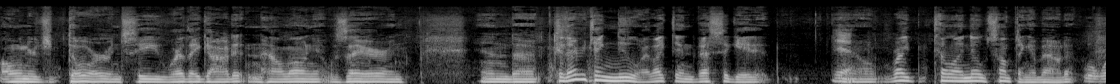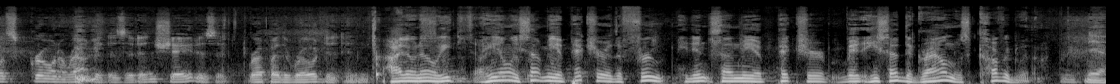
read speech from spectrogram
owner's door and see where they got it and how long it was there and and because everything new I like to investigate it Yeah. you know right till I know something about it well, what's growing around it? Is it in shade? Is it right by the road? In, in I don't know he he only sent me a picture of the fruit he didn't send me a picture but he said the ground was covered with them Yeah.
